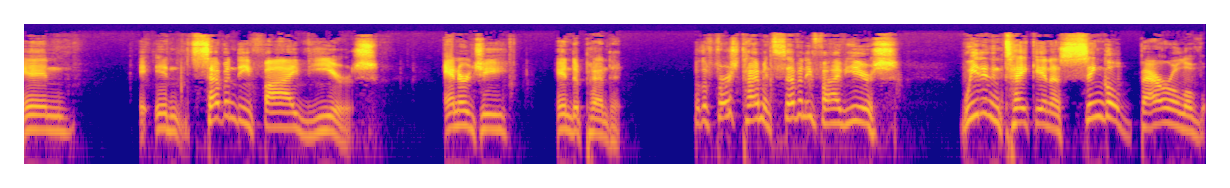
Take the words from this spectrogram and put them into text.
in, in 75 years, energy independent. For the first time in 75 years, we didn't take in a single barrel of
